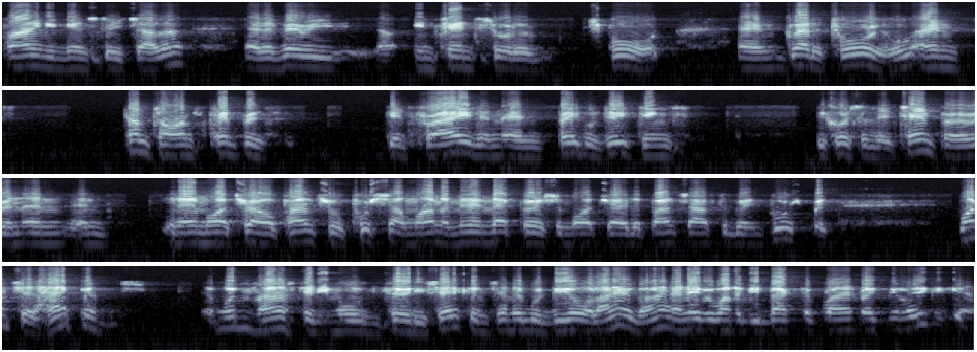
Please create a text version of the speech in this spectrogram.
playing against each other at a very uh, intense sort of sport and gladiatorial, and sometimes tempers get frayed and, and people do things because of their temper and, and, and you know, might throw a punch or push someone and then that person might throw the punch after being pushed. But once it happens, it wouldn't last any more than 30 seconds and it would be all over and everyone would be back to playing rugby league again.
